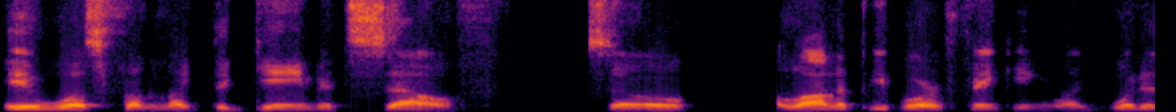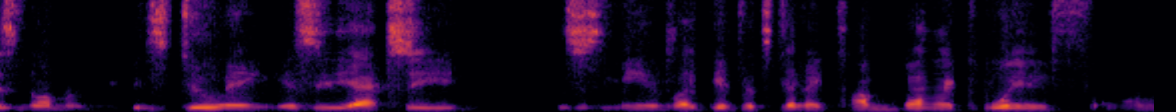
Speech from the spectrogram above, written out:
it was from like the game itself. So a lot of people are thinking like, what is Norman Reedus doing? Is he actually? Does this mean like if it's gonna come back with um,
